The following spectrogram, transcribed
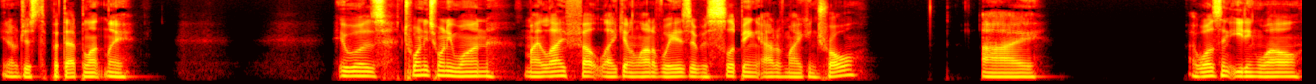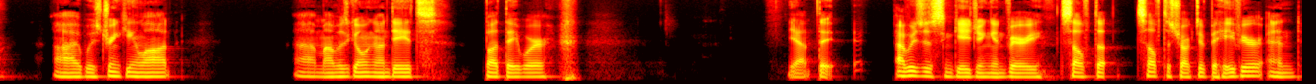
You know, just to put that bluntly. It was 2021. My life felt like in a lot of ways it was slipping out of my control I I wasn't eating well. I was drinking a lot. Um, I was going on dates, but they were, yeah, they. I was just engaging in very self self destructive behavior and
